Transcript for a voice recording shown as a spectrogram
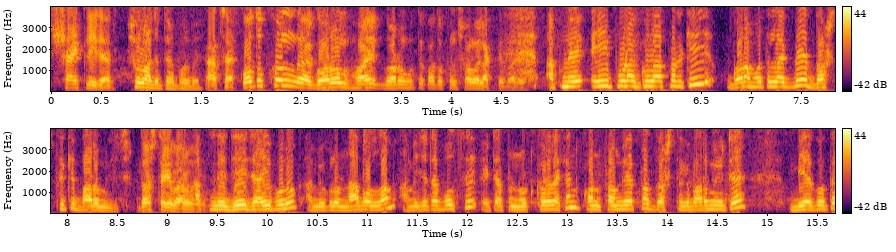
ষাট লিটার? ষোলো হাজার টাকা পড়বে। আচ্ছা কতক্ষণ গরম হয়? গরম হতে কতক্ষণ সময় লাগতে পারে? আপনি এই প্রোডাক্টগুলো আপনার কি গরম হতে লাগবে দশ থেকে বারো মিনিট। দশ থেকে বারো মিনিট। আপনি যে যাই বলুক আমি ওগুলো না বললাম আমি যেটা বলছি এটা আপনি নোট করে রাখেন কনফার্মলি আপনার দশ থেকে বারো মিনিটে বিয়ে করতে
